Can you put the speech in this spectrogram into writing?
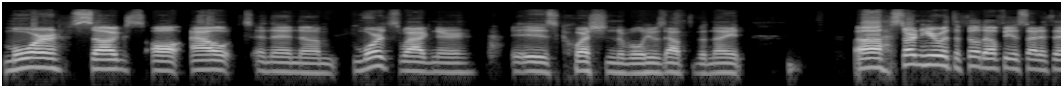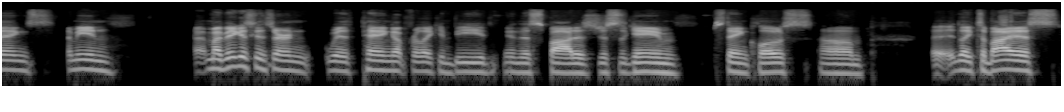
Moore, Suggs all out, and then um, Moritz Wagner is questionable. He was out the night. Uh, starting here with the Philadelphia side of things, I mean, uh, my biggest concern with paying up for like Embiid in this spot is just the game staying close. Um, uh, like Tobias,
